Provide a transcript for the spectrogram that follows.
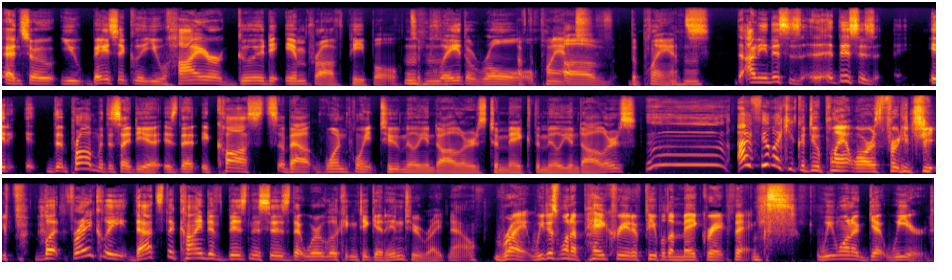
And so you basically you hire good improv people to Mhm. play the role Of the plants. Mm-hmm. of the plants. I mean, this is uh, this is it, it. The problem with this idea is that it costs about 1.2 million dollars to make the million dollars. Mm, I feel like you could do plant wars pretty cheap. But frankly, that's the kind of businesses that we're looking to get into right now. Right. We just want to pay creative people to make great things. We want to get weird.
